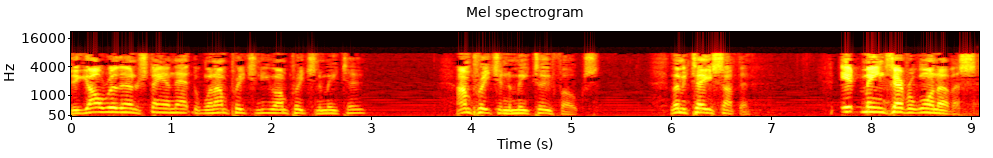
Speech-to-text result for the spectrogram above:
Do y'all really understand that? That when I'm preaching to you, I'm preaching to me too? I'm preaching to me too, folks. Let me tell you something. It means every one of us.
